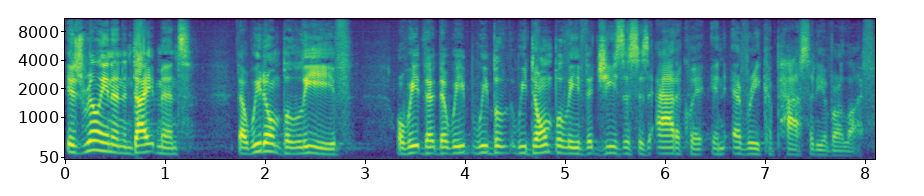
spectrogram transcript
is really an indictment that we don't believe, or we, that, that we, we, we don't believe that Jesus is adequate in every capacity of our life.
